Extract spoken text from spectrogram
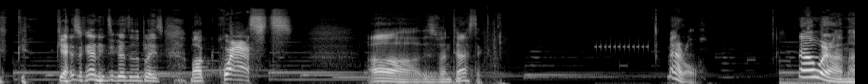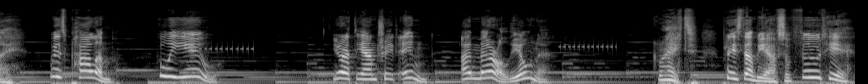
guessing I need to go to the place marked quests. Ah, this is fantastic. Merrill. Now where am I? Where's Palom? Who are you? You're at the Antreat Inn. I'm Merrill, the owner. Great. Please tell me you have some food here.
